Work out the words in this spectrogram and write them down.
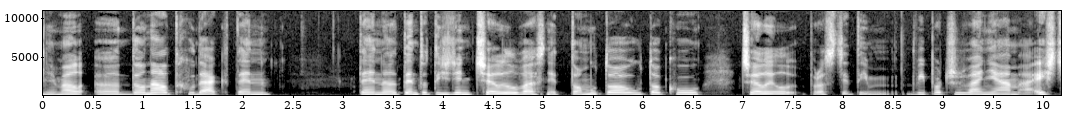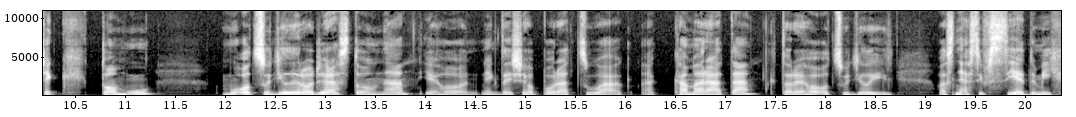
Nemal. Uh, Donald chudák ten, ten, tento týždeň čelil vlastne tomuto útoku, čelil proste tým vypočúvaniam a ešte k tomu mu odsudili Rogera Stona, jeho niekdejšieho poradcu a, a kamaráta, ktorého odsudili vlastne asi v siedmých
